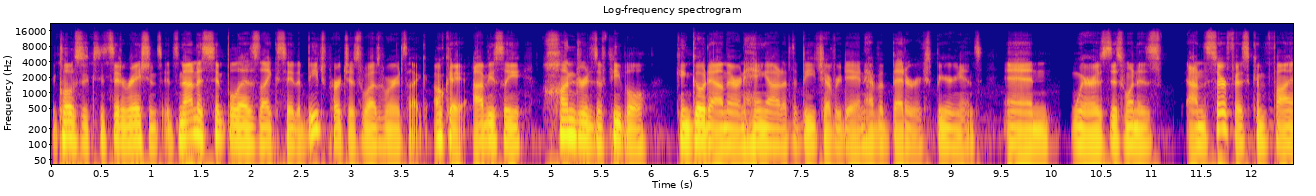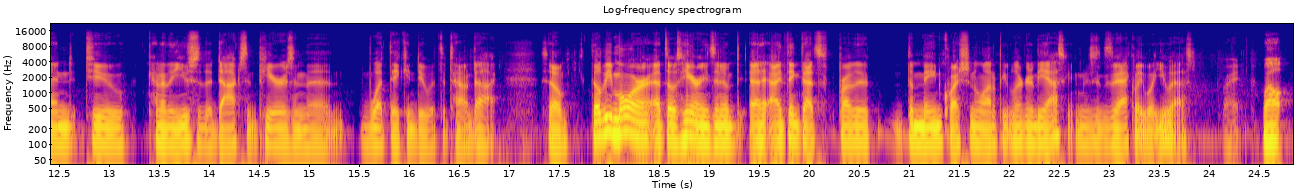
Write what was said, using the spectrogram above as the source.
the closest considerations. It's not as simple as like say the beach purchase was, where it's like, okay, obviously hundreds of people can go down there and hang out at the beach every day and have a better experience. And whereas this one is on the surface confined to kind of the use of the docks and piers and the what they can do with the town dock. So there'll be more at those hearings, and I think that's probably the main question a lot of people are going to be asking. Is exactly what you asked. Right. Well,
